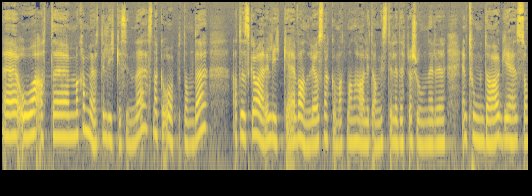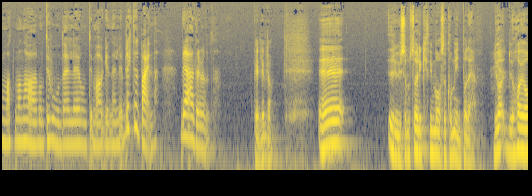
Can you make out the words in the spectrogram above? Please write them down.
Eh, og at eh, man kan møte likesinnede, snakke åpent om det. At det skal være like vanlig å snakke om at man har litt angst eller depresjon eller en tung dag, som at man har vondt i hodet eller vondt i magen eller brekt et bein. Det er drømmen. Veldig bra. Eh, rusomsorg, vi må også komme inn på det. Du har, du har, jo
